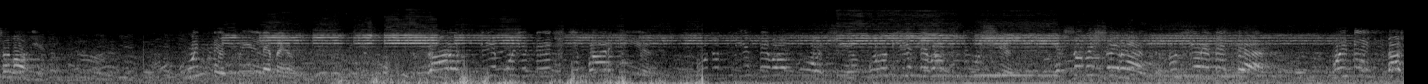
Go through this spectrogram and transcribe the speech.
Шановні, будьте сильними. Зараз всі політичні партії будуть лізти вам в будуть лізти вам душі. Якщо ви ще раз довіритеся, пойміть, нас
